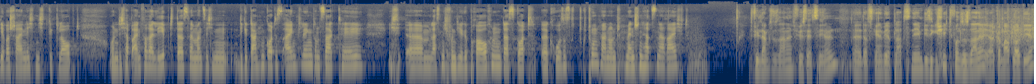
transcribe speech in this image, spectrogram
dir wahrscheinlich nicht geglaubt. Und ich habe einfach erlebt, dass wenn man sich in die Gedanken Gottes einklingt und sagt, hey, ich ähm, lass mich von dir gebrauchen, dass Gott äh, Großes tun kann und Menschenherzen erreicht. Vielen Dank, Susanne, fürs Erzählen. Äh, darfst gerne wieder Platz nehmen. Diese Geschichte von Susanne, ja, kann man applaudieren.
